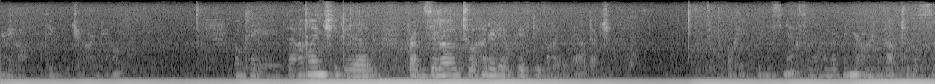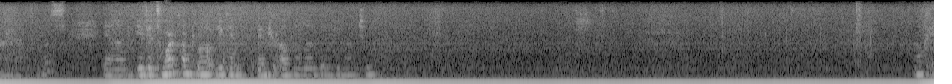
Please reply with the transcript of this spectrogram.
There we go. Okay, put your arm down. Okay, she did from 0 to 155 of abduction. Okay, for this next one, I'm going to bring your arm out to the side like this. And if it's more comfortable, you can bend your elbow a little bit if you want to. Okay,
